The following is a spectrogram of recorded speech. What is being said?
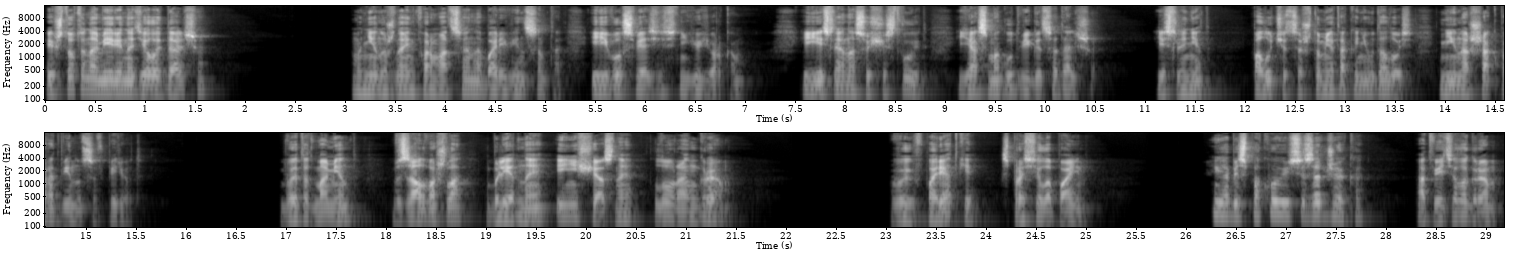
И что ты намерена делать дальше? Мне нужна информация на Барри Винсента и его связи с Нью-Йорком. И если она существует, я смогу двигаться дальше. Если нет – Получится, что мне так и не удалось ни на шаг продвинуться вперед. В этот момент в зал вошла бледная и несчастная Лорен Грэм. «Вы в порядке?» – спросила Пайн. «Я беспокоюсь из-за Джека», – ответила Грэм.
